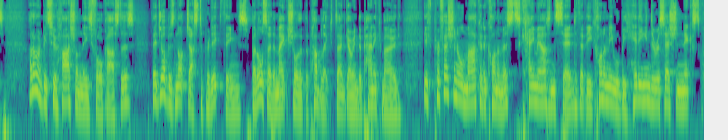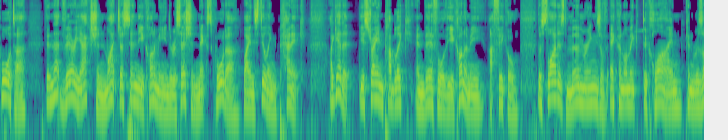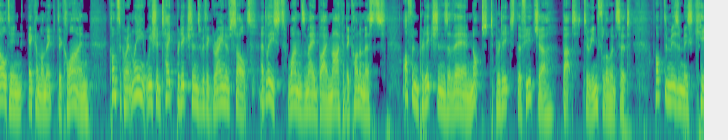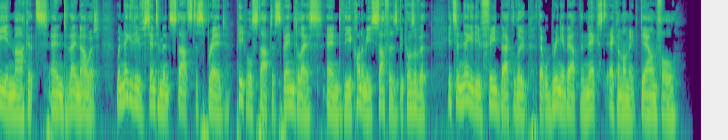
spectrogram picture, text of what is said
I don't want to be too harsh on these forecasters. Their job is not just to predict things, but also to make sure that the public don't go into panic mode. If professional market economists came out and said that the economy will be heading into recession next quarter, then that very action might just send the economy into recession next quarter by instilling panic. I get it. The Australian public, and therefore the economy, are fickle. The slightest murmurings of economic decline can result in economic decline. Consequently, we should take predictions with a grain of salt, at least ones made by market economists. Often predictions are there not to predict the future, but to influence it. Optimism is key in markets, and they know it. When negative sentiment starts to spread, people start to spend less, and the economy suffers because of it. It's a negative feedback loop that will bring about the next economic downfall.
